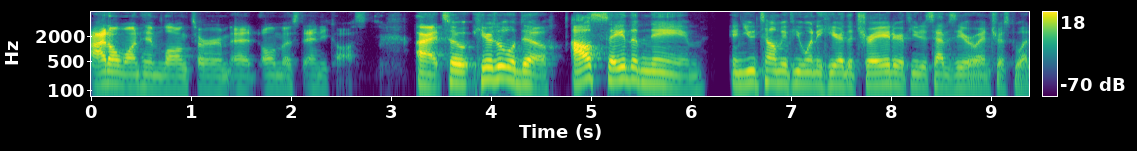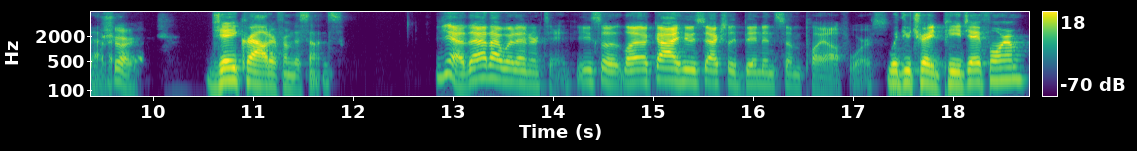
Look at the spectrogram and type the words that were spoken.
I don't want him long term at almost any cost. All right. So here's what we'll do. I'll say the name, and you tell me if you want to hear the trade or if you just have zero interest, whatever. Sure. Jay Crowder from the Suns. Yeah, that I would entertain. He's a like a guy who's actually been in some playoff wars. Would you trade PJ for him?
